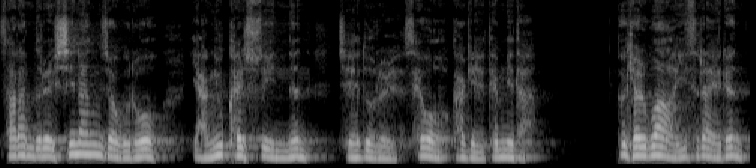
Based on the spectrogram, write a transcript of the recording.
사람들을 신앙적으로 양육할 수 있는 제도를 세워가게 됩니다. 그 결과 이스라엘은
